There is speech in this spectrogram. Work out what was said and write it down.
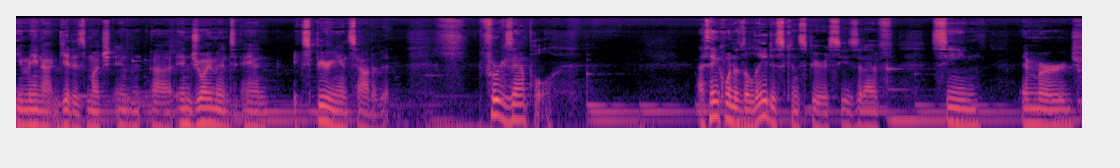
you may not get as much in, uh, enjoyment and experience out of it. For example, I think one of the latest conspiracies that I've seen emerge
